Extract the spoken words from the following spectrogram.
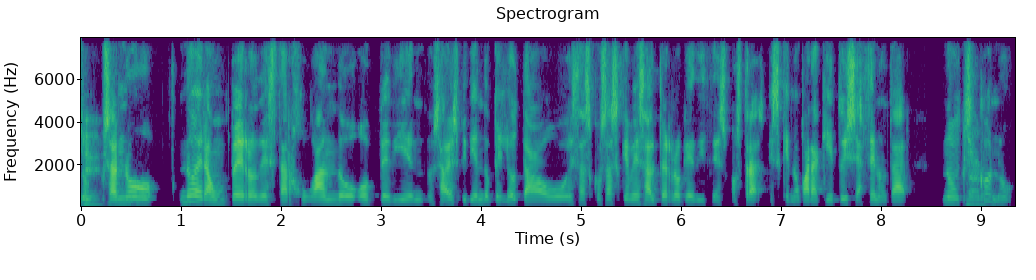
O sea, no, no era un perro de estar jugando o pidiendo, ¿sabes? Pidiendo pelota o esas cosas que ves al perro que dices, ostras, es que no para quieto y se hace notar. No, chico, no.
